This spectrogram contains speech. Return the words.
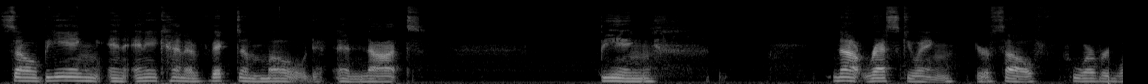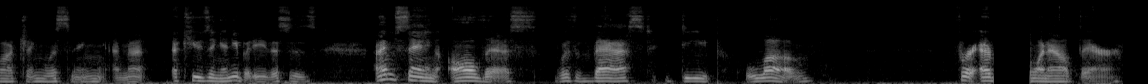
So being in any kind of victim mode and not being, not rescuing yourself, whoever watching, listening, I'm not accusing anybody. This is, I'm saying all this with vast, deep love for everyone out there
